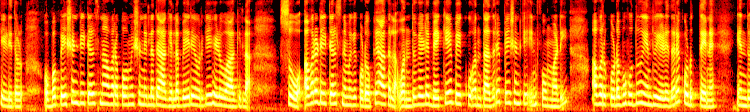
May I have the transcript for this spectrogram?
ಕೇಳಿದಳು. ಒಬ್ಬ ಪೇಷಂಟ್ ಡೀಟೇಲ್ಸ್ನ ಅವರ ಪರ್ಮಿಷನ್ ಇಲ್ಲದೆ ಆಗಿಲ್ಲ ಬೇರೆಯವರಿಗೆ ಹೇಳುವ ಆಗಿಲ್ಲ ಸೊ, ಅವರ ಡೀಟೇಲ್ಸ್ ನಿಮಗೆ ಕೊಡೋಕೆ ಆಗಲ್ಲ. ಒಂದು ವೇಳೆ ಬೇಕೇ ಬೇಕು ಅಂತಾದರೆ ಪೇಷಂಟ್ಗೆ ಇನ್ಫಾರ್ಮ್ ಮಾಡಿ ಅವರು ಕೊಡಬಹುದು ಎಂದು ಹೇಳಿದರೆ ಕೊಡುತ್ತೇನೆ. ಎಂದು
